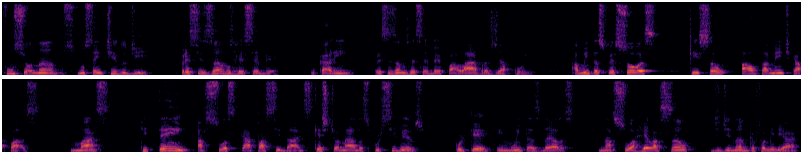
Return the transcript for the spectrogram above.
funcionamos, no sentido de precisamos receber o carinho, precisamos receber palavras de apoio. Há muitas pessoas que são altamente capazes, mas que têm as suas capacidades questionadas por si mesmo, porque em muitas delas, na sua relação de dinâmica familiar,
